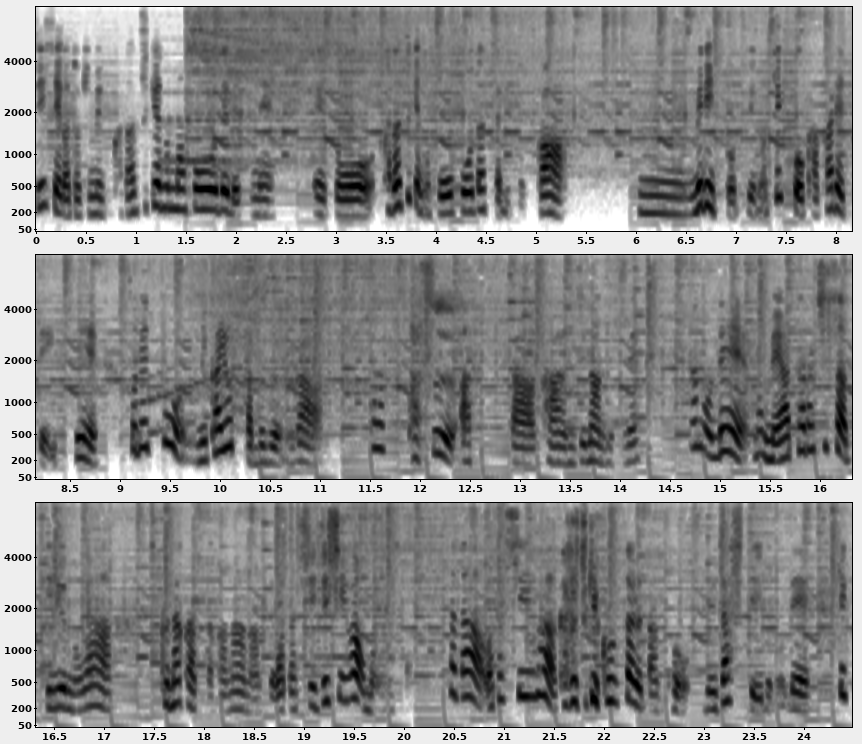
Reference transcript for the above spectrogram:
人生がときめく片付けの魔法でですね、えっ、ー、と、片付けの方法だったりとか、うん、メリットっていうのは結構書かれていて、それと似通った部分が多数あった感じなんですね。なので、まあ、目新しさっていうのは少なかったかななんて私自身は思いました。ただ、私は片付けコンサルタントを目指しているので、結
